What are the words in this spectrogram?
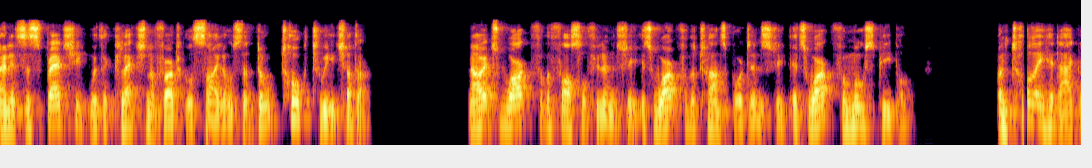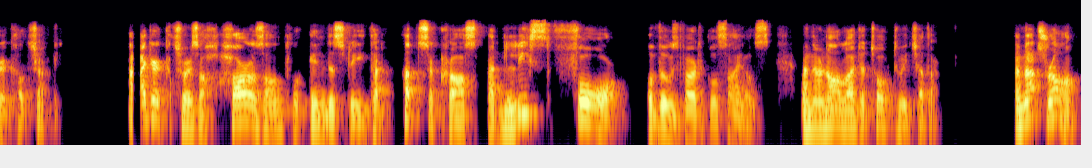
And it's a spreadsheet with a collection of vertical silos that don't talk to each other. Now, it's work for the fossil fuel industry, it's work for the transport industry, it's work for most people until they hit agriculture. Agriculture is a horizontal industry that cuts across at least four of those vertical silos, and they're not allowed to talk to each other. And that's wrong.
